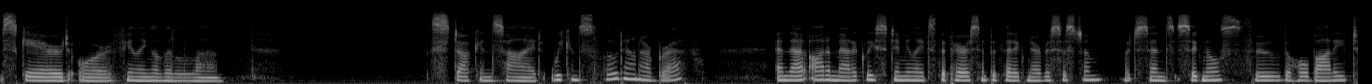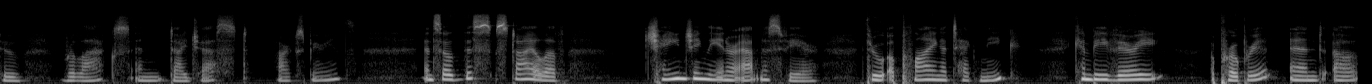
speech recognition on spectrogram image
scared or feeling a little uh, stuck inside, we can slow down our breath, and that automatically stimulates the parasympathetic nervous system, which sends signals through the whole body to relax and digest our experience. And so, this style of changing the inner atmosphere through applying a technique can be very appropriate and a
